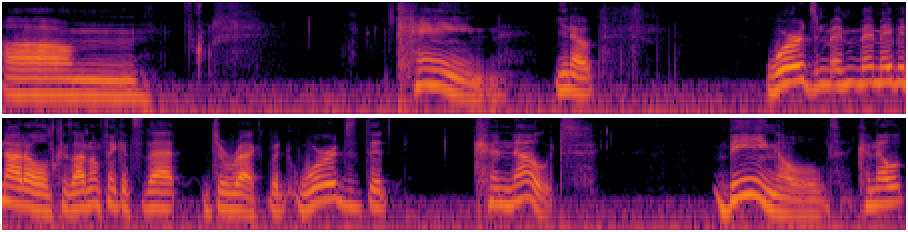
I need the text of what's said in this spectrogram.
um, cane, you know, words, maybe not old, because I don't think it's that direct, but words that connote being old, connote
